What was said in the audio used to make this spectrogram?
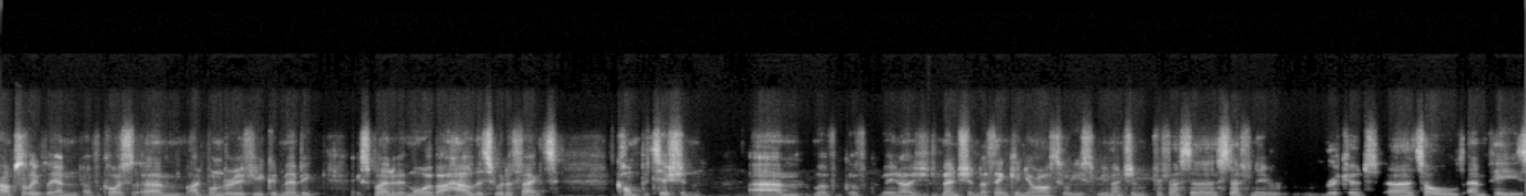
Absolutely, and of course, um, I'd wonder if you could maybe explain a bit more about how this would affect competition um, of, of, you know, as you mentioned, I think in your article you, you mentioned Professor Stephanie Rickard uh, told MPs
